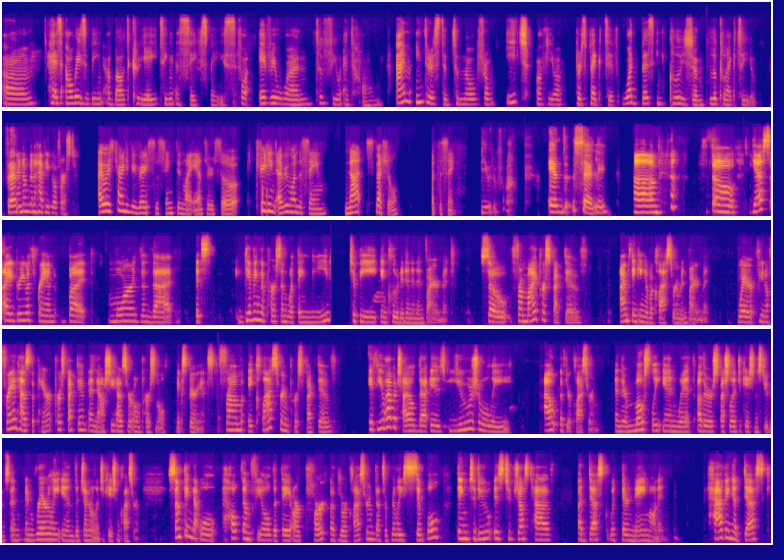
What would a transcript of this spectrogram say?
um, has always been about creating a safe space for everyone to feel at home. I'm interested to know from each of your perspective, what does inclusion look like to you? Fran? And I'm going to have you go first. I was trying to be very succinct in my answers. So treating everyone the same, not special, but the same. Beautiful. And Shelley? Um, So, yes, I agree with Fran, but more than that, it's giving the person what they need to be included in an environment. So, from my perspective, I'm thinking of a classroom environment where, you know, Fran has the parent perspective and now she has her own personal experience. From a classroom perspective, if you have a child that is usually out of your classroom, and they're mostly in with other special education students and, and rarely in the general education classroom. Something that will help them feel that they are part of your classroom, that's a really simple thing to do, is to just have a desk with their name on it. Having a desk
